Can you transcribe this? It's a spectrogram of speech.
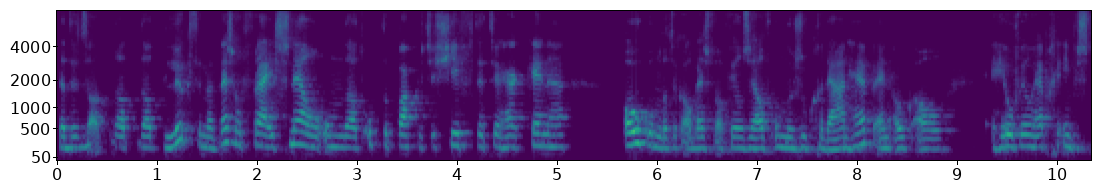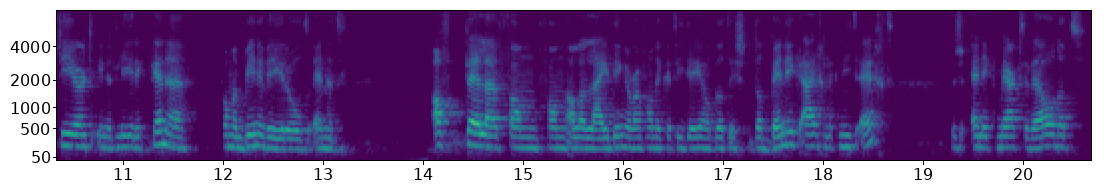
dat, dat, dat, dat lukte me best wel vrij snel om dat op te pakken, te shiften, te herkennen. Ook omdat ik al best wel veel zelfonderzoek gedaan heb en ook al heel veel heb geïnvesteerd in het leren kennen van mijn binnenwereld en het afpellen van, van allerlei dingen waarvan ik het idee had, dat, is, dat ben ik eigenlijk niet echt. Dus, en ik merkte wel dat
